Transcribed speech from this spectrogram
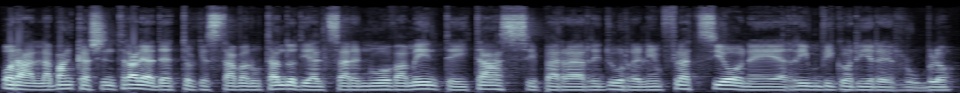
Ora la banca centrale ha detto che sta valutando di alzare nuovamente i tassi per ridurre l'inflazione e rinvigorire il rublo.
